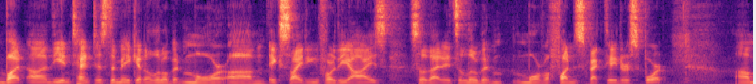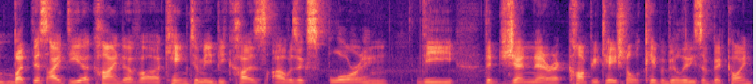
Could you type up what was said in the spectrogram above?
But uh, the intent is to make it a little bit more um, exciting for the eyes so that it's a little bit more of a fun spectator sport. Um, but this idea kind of uh, came to me because I was exploring the the generic computational capabilities of Bitcoin.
